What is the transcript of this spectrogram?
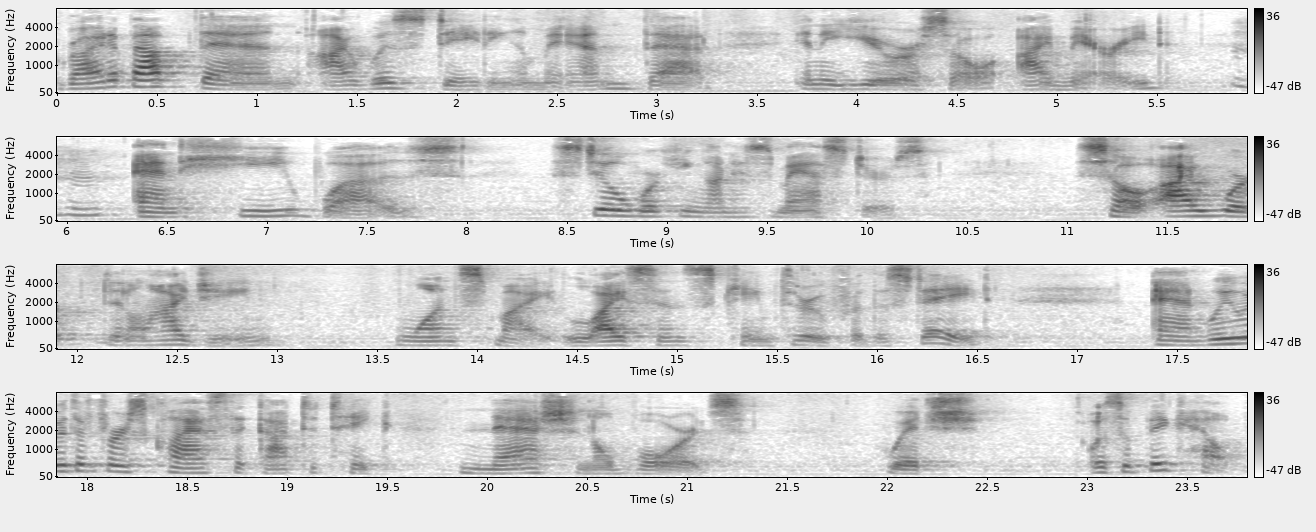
right about then, I was dating a man that in a year or so I married. And he was still working on his master's. So I worked dental hygiene once my license came through for the state. And we were the first class that got to take national boards, which was a big help.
